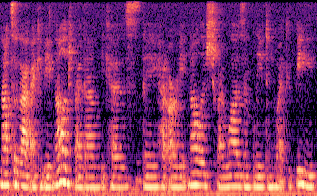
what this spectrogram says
Not so that I could be acknowledged by them because they had already acknowledged who I was and believed in who I could be,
